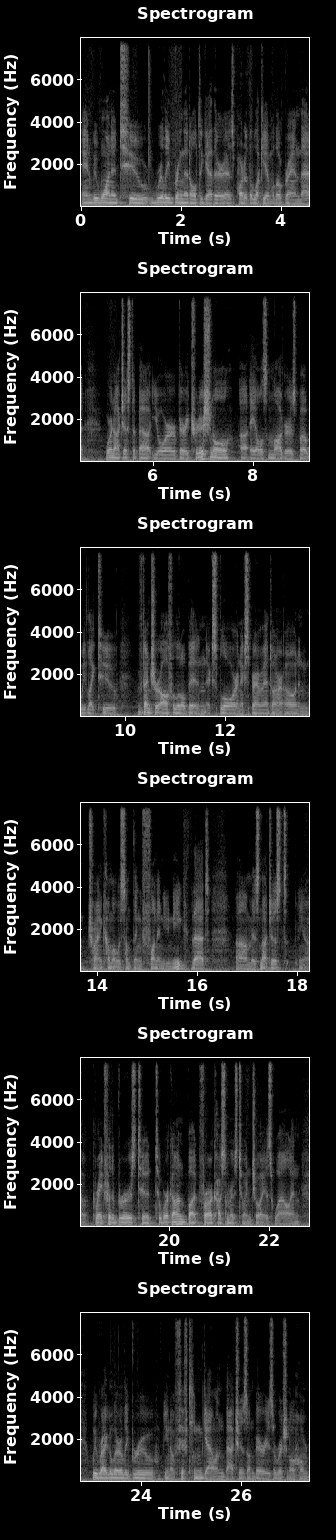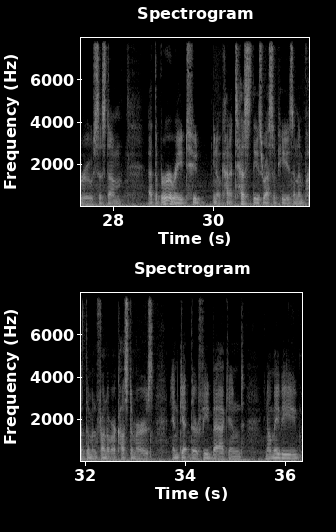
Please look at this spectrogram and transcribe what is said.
And we wanted to really bring that all together as part of the Lucky Envelope brand that we're not just about your very traditional uh, ales and lagers, but we like to venture off a little bit and explore and experiment on our own and try and come up with something fun and unique that um, is not just you know great for the brewers to, to work on, but for our customers to enjoy as well. And we regularly brew you know 15 gallon batches on Barry's original homebrew system at the brewery to you know kind of test these recipes and then put them in front of our customers and get their feedback. And you know maybe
